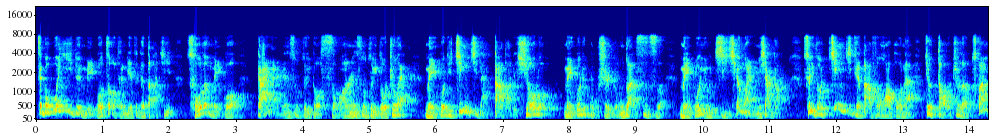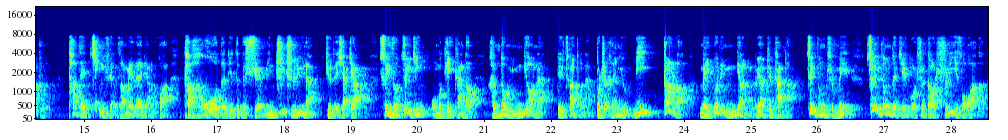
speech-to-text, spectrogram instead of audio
这个瘟疫对美国造成的这个打击，除了美国感染人数最多、死亡人数最多之外，美国的经济呢大大的削弱，美国的股市熔断四次，美国有几千万人下岗。所以说，经济的大幅滑坡呢，就导致了川普。他在竞选上面来讲的话，他获得的这个选民支持率呢就在下降。所以说，最近我们可以看到很多民调呢对川普呢不是很有利。当然了，美国的民调你不要去看它，最终是没最终的结果是靠实力说话的。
